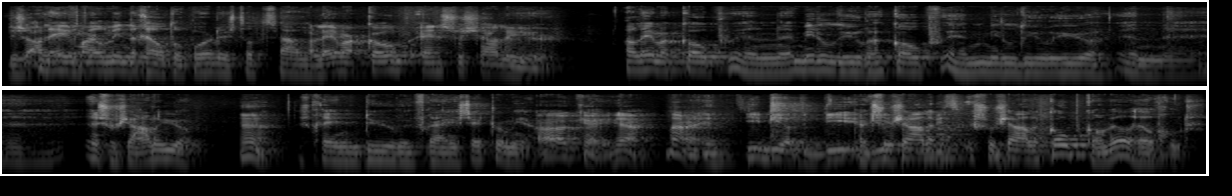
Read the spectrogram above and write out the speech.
Dus alleen levert wel minder geld op hoor. Dus dat zou alleen maar koop en sociale huur. alleen maar koop en eh, middeldure koop en middeldure huur en, eh, en sociale huur. Ja, Dus geen dure vrije sector meer. oké, ja. Nou, en die, die, die, die, Kijk, sociale, sociale koop kan wel heel goed.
